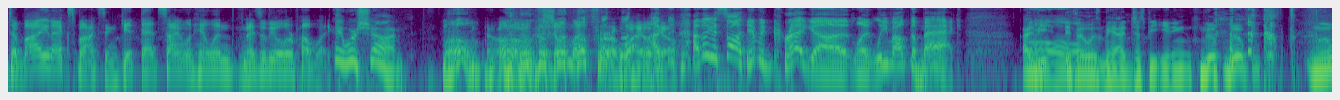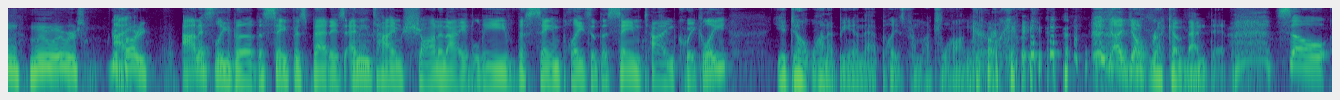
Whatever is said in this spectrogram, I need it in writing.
to buy an Xbox and get that Silent Hill and Knights of the Old Republic. Hey, where's Sean? Oh, Oh, Sean left for a while I, ago. I think I saw him and Craig uh, like leave out the back. I'd be, Oh. if it was me, I'd just be eating. Nope, nope. no, no, whatever. Good I- party. honestly, the the safest bet is anytime Sean and I leave the same place at the same time quickly, you don't want to be in that place for much longer. Okay. I don't recommend it. So.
